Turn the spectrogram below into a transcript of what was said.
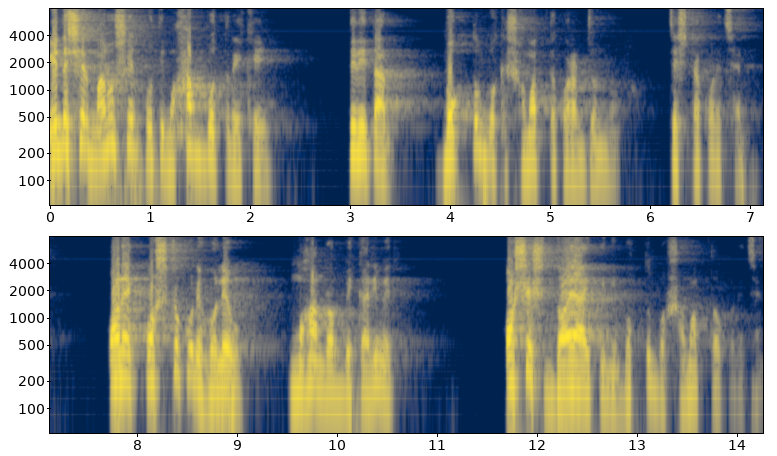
এদেশের মানুষের প্রতি মহাব্বত রেখে তিনি তার বক্তব্যকে সমাপ্ত করার জন্য চেষ্টা করেছেন। অনেক কষ্ট করে হলেও মহান রব্বে কারিমের অশেষ দয়ায় তিনি বক্তব্য সমাপ্ত করেছেন।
